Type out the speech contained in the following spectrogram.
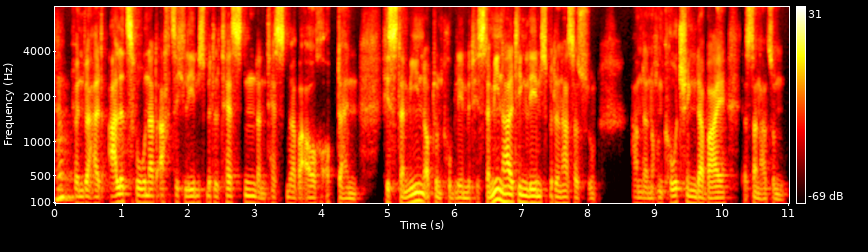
mhm. können wir halt alle 280 Lebensmittel testen. Dann testen wir aber auch, ob dein Histamin, ob du ein Problem mit histaminhaltigen Lebensmitteln hast. Also haben dann noch ein Coaching dabei. Das ist dann halt so ein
